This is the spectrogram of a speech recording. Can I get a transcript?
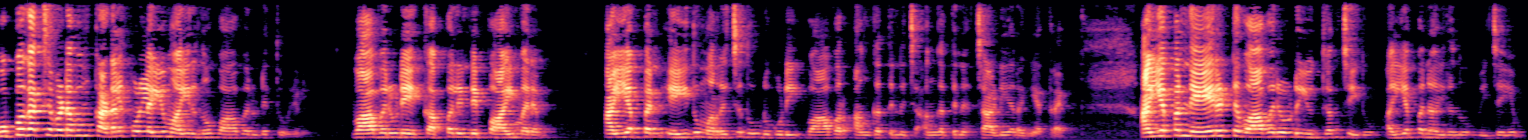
ഉപ്പ് കച്ചവടവും കടൽ കൊള്ളയുമായിരുന്നു വാവരുടെ തൊഴിൽ. വാവരുടെ കപ്പലിന്റെ പായ്മരം അയ്യപ്പൻ എയ്തു മറിച്ചതോടുകൂടി വാവർ അംഗത്തിന് അംഗത്തിന് ചാടിയിറങ്ങിയത്രേ. അയ്യപ്പൻ നേരിട്ട് വാവരോട് യുദ്ധം ചെയ്തു. അയ്യപ്പനായിരുന്നു വിജയം.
